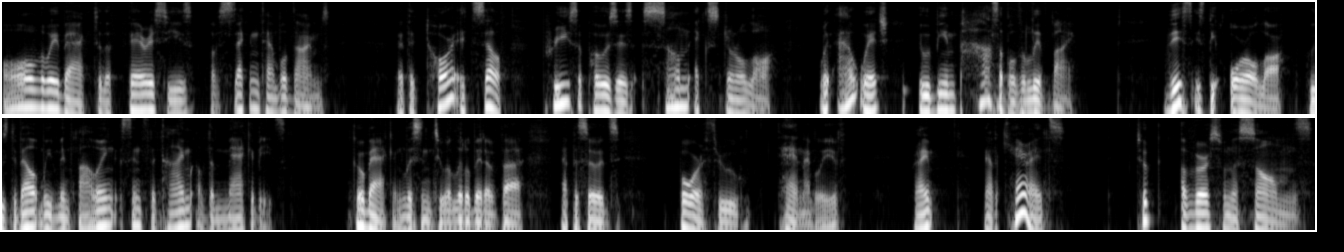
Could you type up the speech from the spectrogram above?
all the way back to the Pharisees of Second Temple times that the Torah itself presupposes some external law, without which it would be impossible to live by. This is the oral law, whose development we've been following since the time of the Maccabees. Go back and listen to a little bit of uh, episodes 4 through 10, I believe. Right? Now, the Karaites took a verse from the Psalms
